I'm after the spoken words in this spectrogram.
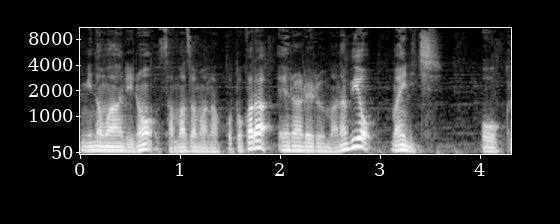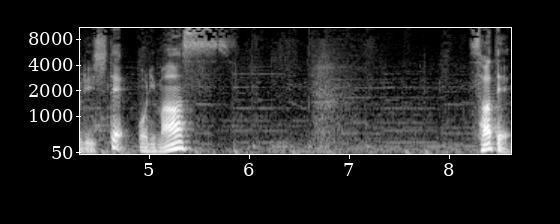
身の回りのさまざまなことから得られる学びを毎日お送りしております。さて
